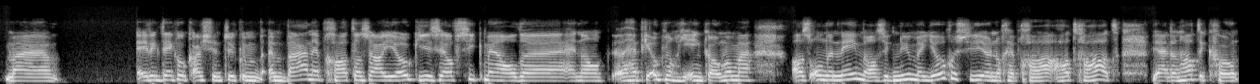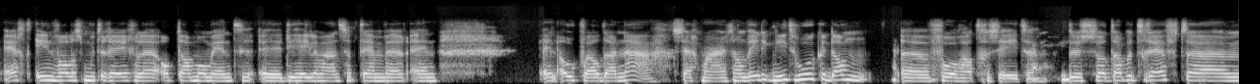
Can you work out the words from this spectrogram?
Maar en ik denk ook als je natuurlijk een, een, baan hebt gehad, dan zou je ook jezelf ziek melden. En dan heb je ook nog je inkomen. Maar als ondernemer, als ik nu mijn yogastudio nog heb geha had gehad, ja, dan had ik gewoon echt invallers moeten regelen op dat moment, uh, die hele maand september. En, en ook wel daarna, zeg maar. Dan weet ik niet hoe ik er dan uh, voor had gezeten. Dus wat dat betreft. Uh,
